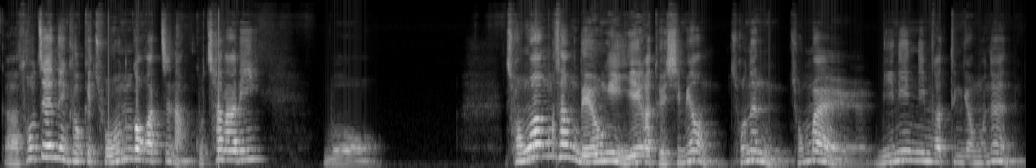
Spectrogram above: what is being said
그러니까 소재는 그렇게 좋은 것 같진 않고 차라리 뭐 정황상 내용이 이해가 되시면 저는 정말 미니님 같은 경우는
